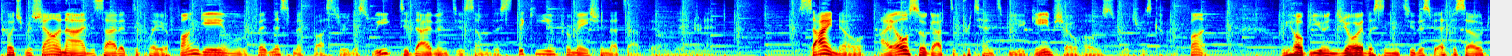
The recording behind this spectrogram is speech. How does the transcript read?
Coach Michelle and I decided to play a fun game of Fitness Mythbuster this week to dive into some of the sticky information that's out there on the internet. Side note, I also got to pretend to be a game show host, which was kind of fun. We hope you enjoy listening to this episode.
